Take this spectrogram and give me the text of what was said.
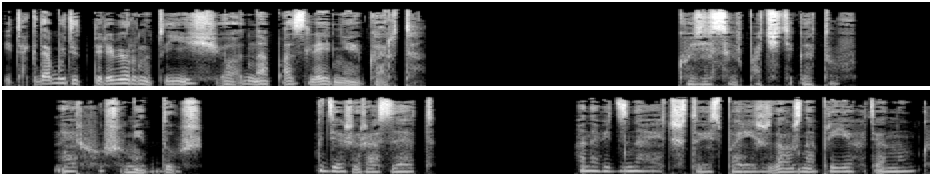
И тогда будет перевернута еще одна последняя карта. Козий сыр почти готов. Наверху шумит душ. Где же Розет? Она ведь знает, что из Парижа должна приехать Анук.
